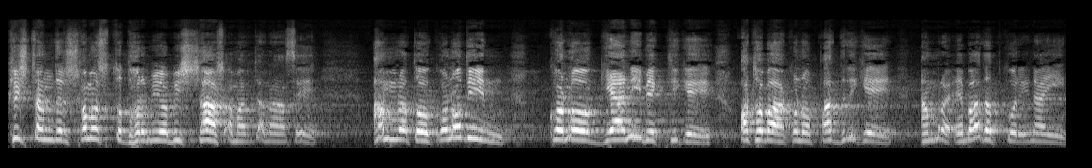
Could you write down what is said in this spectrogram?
খ্রিস্টানদের সমস্ত ধর্মীয় বিশ্বাস আমার জানা আছে। আমরা তো কোনোদিন কোনো জ্ঞানী ব্যক্তিকে অথবা কোনো পাদ্রীকে আমরা এবাদত করি নাই।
